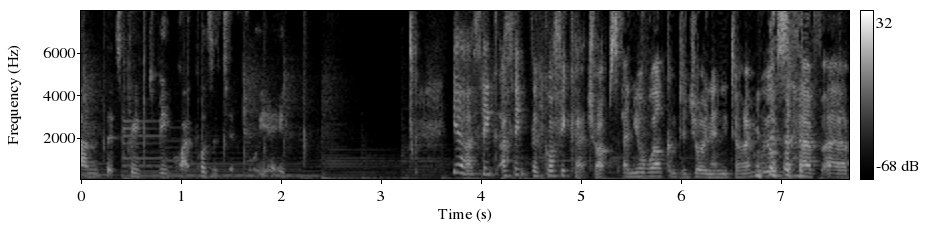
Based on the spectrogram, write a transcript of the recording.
um, that's proved to be quite positive for you yeah, I think I think the coffee catch-ups, and you're welcome to join anytime. We also have uh,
